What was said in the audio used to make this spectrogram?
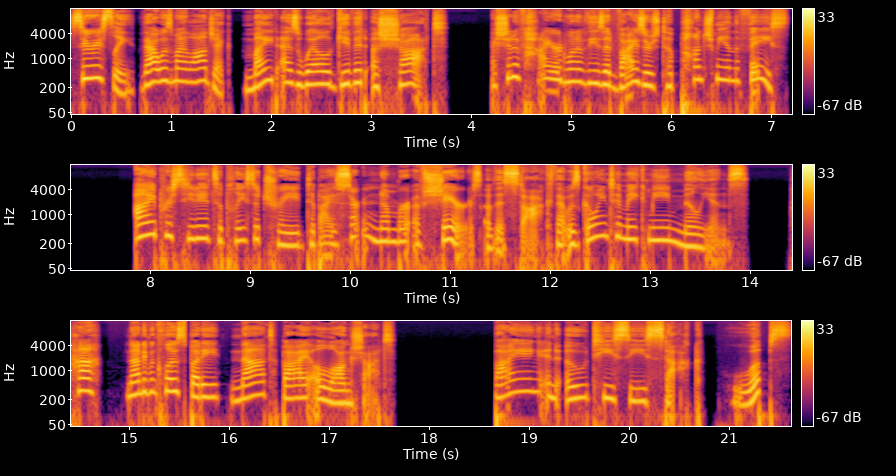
Seriously, that was my logic. Might as well give it a shot. I should have hired one of these advisors to punch me in the face. I proceeded to place a trade to buy a certain number of shares of this stock that was going to make me millions. Ha, huh, not even close, buddy, not by a long shot. Buying an OTC stock Whoops.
